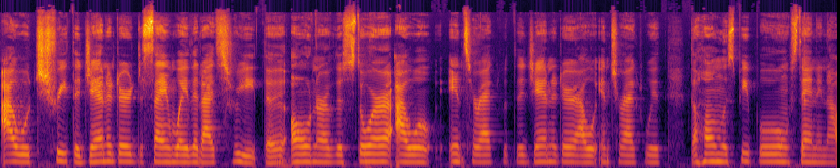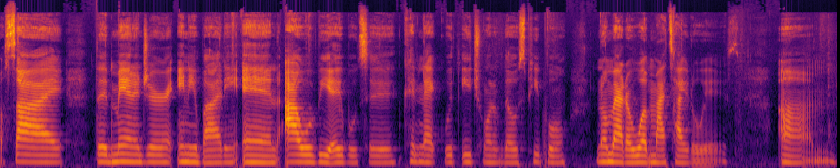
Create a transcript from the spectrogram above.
I will treat the janitor the same way that I treat the owner of the store. I will interact with the janitor. I will interact with the homeless people standing outside, the manager, anybody, and I will be able to connect with each one of those people, no matter what my title is. Um,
